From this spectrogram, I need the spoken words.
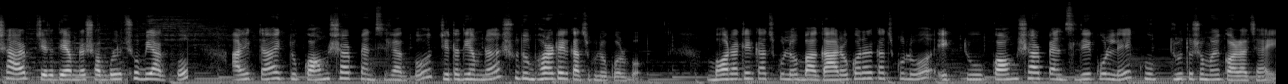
শার্প যেটা দিয়ে আমরা সবগুলো ছবি আঁকবো, আরেকটা একটু কম শার্প পেন্সিল রাখব যেটা দিয়ে আমরা শুধু ভরাটের কাজগুলো করব। ভরাটের কাজগুলো বা গাঢ় করার কাজগুলো একটু কম শার্প পেন্সিল দিয়ে করলে খুব দ্রুত সময় করা যায়।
